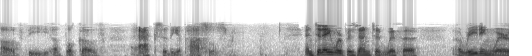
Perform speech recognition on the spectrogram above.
of the book of Acts of the Apostles. And today we're presented with a, a reading where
